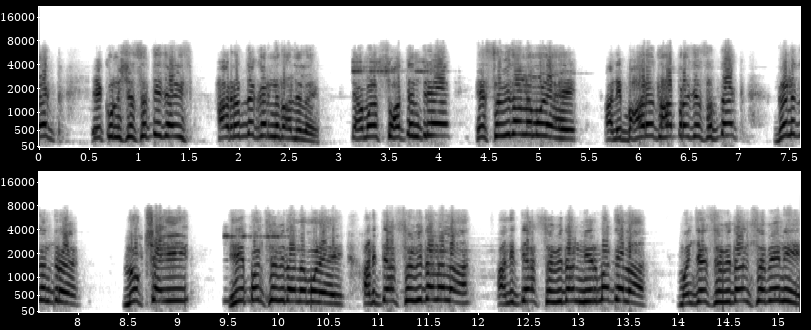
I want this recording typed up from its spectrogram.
ऍक्ट एकोणीसशे सत्तेचाळीस हा रद्द करण्यात आलेला आहे. त्यामुळे स्वातंत्र्य हे संविधानामुळे आहे आणि भारत हा प्रजासत्ताक गणतंत्र लोकशाही हे पण संविधानामुळे आहे. आणि त्या संविधानाला आणि त्या संविधान निर्मात्याला म्हणजे संविधान सभेने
